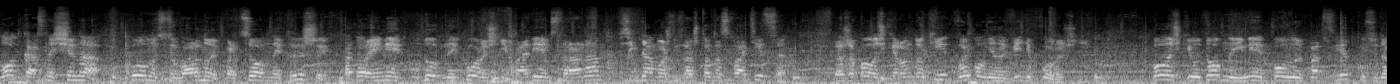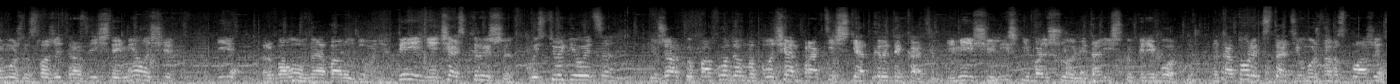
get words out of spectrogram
Лодка оснащена полностью варной порционной крышей, которая имеет удобные поручни по обеим сторонам. Всегда можно за что-то схватиться. Даже полочки-рундуки выполнены в виде поручней. Полочки удобные, имеют полную подсветку. Сюда можно сложить различные мелочи и рыболовное оборудование. Передняя часть крыши выстегивается, и в жаркую погоду мы получаем практически открытый катер, имеющий лишь небольшую металлическую переборку, на которой, кстати, можно расположить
